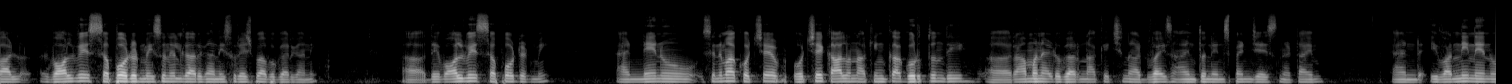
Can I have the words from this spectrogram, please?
వాళ్ళు always supported me Sunil garu కానీ సురేష్ బాబు గారు కానీ Dev always supported me and నేను సినిమాకి వచ్చే వచ్చే కాలం నాకు ఇంకా గుర్తుంది. Uh, రామనాయుడు గారు నాకు ఇచ్చిన అడ్వైస్ ఆయనతో నేను స్పెండ్ చేసిన టైం అండ్ ఇవన్నీ నేను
